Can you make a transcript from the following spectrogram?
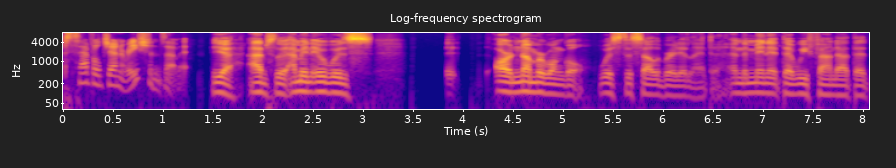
several generations of it Yeah, absolutely. I mean, it was our number one goal was to celebrate Atlanta, and the minute that we found out that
